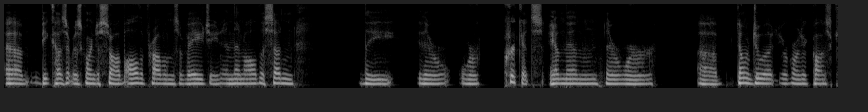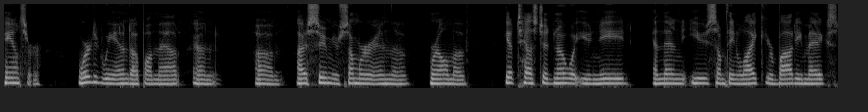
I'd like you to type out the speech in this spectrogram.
uh, because it was going to solve all the problems of aging. And then all of a sudden, the there were crickets, and then there were uh, don't do it, you're going to cause cancer. Where did we end up on that? And um, I assume you're somewhere in the realm of get tested, know what you need, and then use something like your body makes,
